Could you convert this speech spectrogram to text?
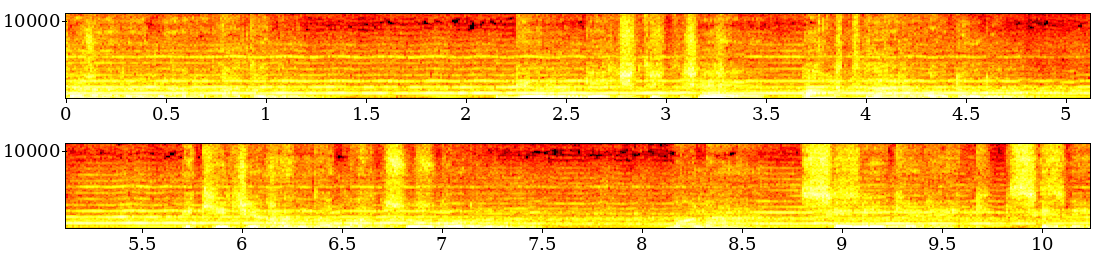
Çağırırlar adın. Gün geçtikçe artar odun. İki cihanda maksudum, bana seni gerek seni.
